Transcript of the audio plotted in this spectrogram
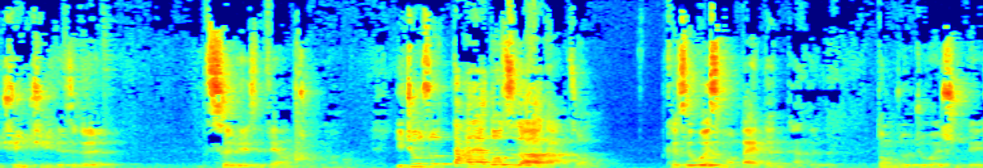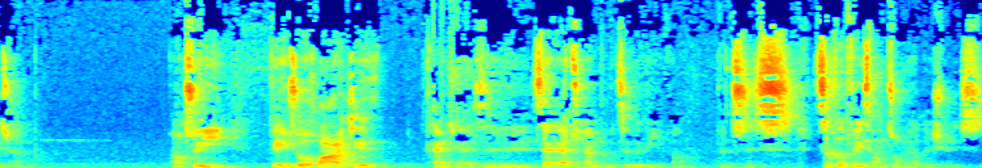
选举的这个策略是非常重要的。也就是说，大家都知道要打中，可是为什么拜登他的？动作就会输给川普，啊，所以等于说华尔街看起来是站在川普这个地方的支持，这个非常重要的宣示。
